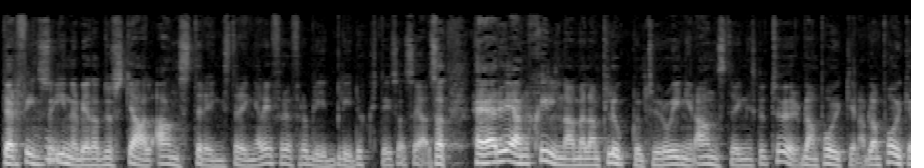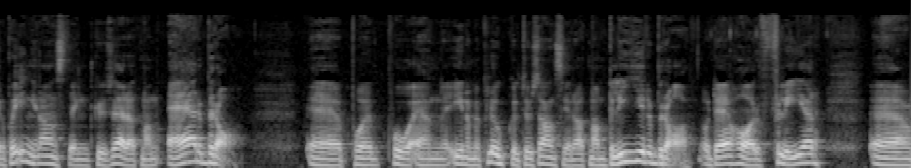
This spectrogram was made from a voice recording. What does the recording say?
där finns så inarbetat att du ska anstränga dig för, för att bli, bli duktig. Så att säga. Så att här är ju en skillnad mellan pluggkultur och ingen ansträngningskultur bland pojkarna. Bland pojkarna på ingen ansträngningskultur så är det att man är bra. Eh, på, på en, inom en pluggkultur så anser jag att man blir bra och det har fler eh,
